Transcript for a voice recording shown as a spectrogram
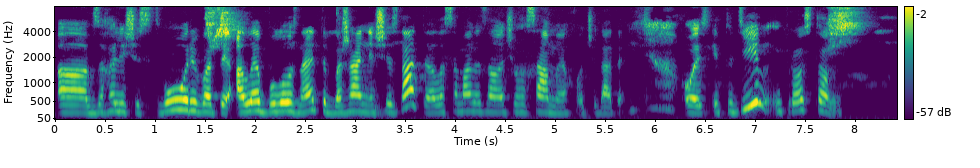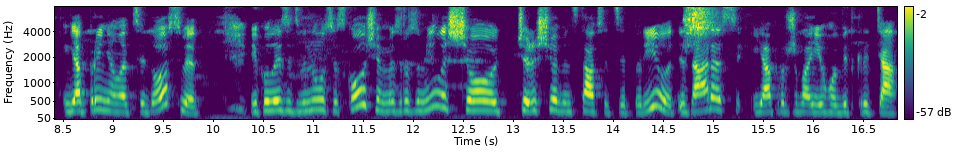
а, взагалі щось створювати, але було, знаєте, бажання щось дати, але сама не знала, чого саме я хочу дати. Ось і тоді просто я прийняла цей досвід. І коли зідзвонилася з коучем, ми зрозуміли, що через що він стався цей період, і зараз я проживаю його відкриття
